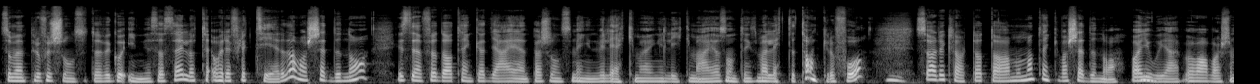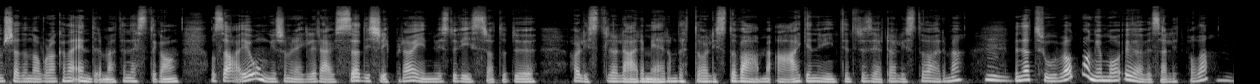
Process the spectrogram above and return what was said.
som en profesjonsutøver gå inn i seg selv og, og reflektere, da. Hva skjedde nå? Istedenfor å da tenke at jeg er en person som ingen vil leke med, og ingen liker meg, og sånne ting som er lette tanker å få. Mm. Så er det klart at da må man tenke hva skjedde nå? Hva gjorde jeg? Hva var det som skjedde nå? Hvordan kan jeg endre meg til neste gang? Og så er jo unger som regel rause. De slipper deg inn hvis du viser at du har lyst til å lære mer om dette og har lyst til å være med, er genuint interessert og har lyst til å være med. Mm. Men jeg tror at mange må øve seg litt på det. Mm.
